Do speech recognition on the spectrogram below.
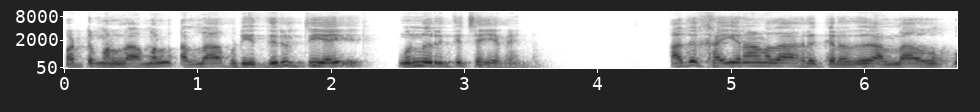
மட்டுமல்லாமல் அல்லாஹுடைய திருப்தியை முன்னிறுத்தி செய்ய வேண்டும். அது ஹைரானதாக இருக்கிறது அல்லாஹுக்கு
